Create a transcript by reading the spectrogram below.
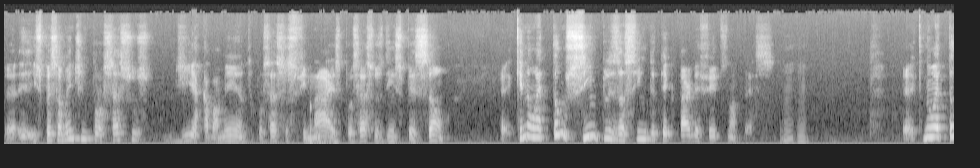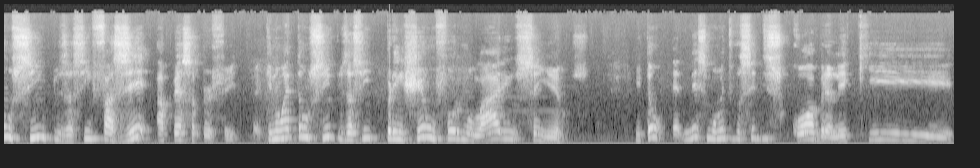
é, especialmente em processos de acabamento, processos finais, processos de inspeção, é, que não é tão simples assim detectar defeitos na peça. Uhum. É, que não é tão simples assim fazer a peça perfeita. É, que não é tão simples assim preencher um formulário sem erros. Então, é, nesse momento você descobre ali que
